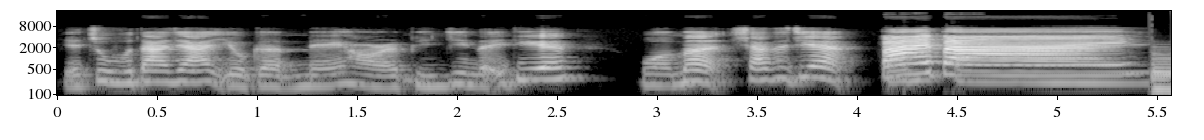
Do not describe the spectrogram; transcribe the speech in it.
也祝福大家有个美好而平静的一天。我们下次见，拜拜。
